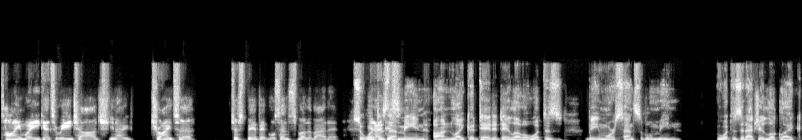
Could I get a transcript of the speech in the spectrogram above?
time where you get to recharge, you know, try to just be a bit more sensible about it. So what you know, does that mean on like a day-to-day level? What does being more sensible mean? What does it actually look like?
